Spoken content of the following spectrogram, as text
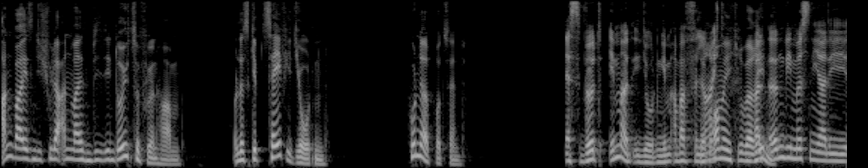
anweisen, die Schüler anweisen, wie sie den durchzuführen haben. Und es gibt Safe-Idioten. 100 Prozent. Es wird immer Idioten geben, aber Da vielleicht, brauchen wir nicht drüber reden. irgendwie müssen ja die,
